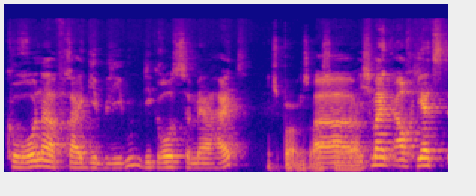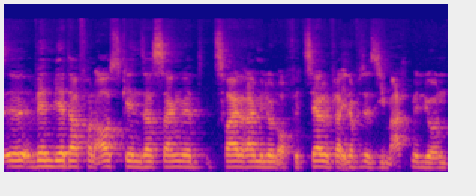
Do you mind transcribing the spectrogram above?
Corona-frei geblieben, die große Mehrheit. Ich bei uns auch. Äh, ich meine, auch jetzt, äh, wenn wir davon ausgehen, dass, sagen wir, zwei, drei Millionen offiziell und vielleicht noch sieben, acht Millionen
